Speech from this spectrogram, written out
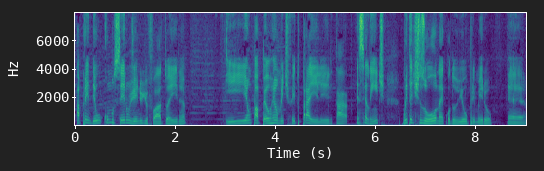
aprendeu como ser um gênio de fato aí, né? E é um papel realmente feito para ele. Ele tá excelente. Muita gente zoou, né, quando viu o primeiro. É,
